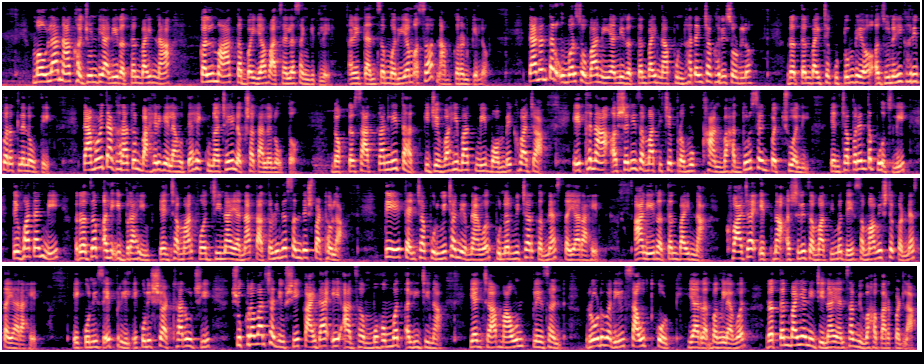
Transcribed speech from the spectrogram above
मौलाना खजुंडी आणि रतनबाईंना कलमा तबय्या वाचायला सांगितले आणि त्यांचं मरियम असं नामकरण केलं. त्यानंतर उमर सोबानी यांनी रतनबाईंना पुन्हा त्यांच्या घरी सोडलं. रतनबाईचे कुटुंबीय अजूनही घरी परतले नव्हते. त्यामुळे त्या घरातून बाहेर गेल्या होत्या हे कुणाच्याही लक्षात आलं नव्हतं. डॉक्टर सातकान लिहितात की जेव्हा ही बातमी बॉम्बे ख्वाजा येथना अशरी जमातीचे प्रमुख खान बहादूर सेठ बच्चू अली यांच्यापर्यंत पोहोचली तेव्हा त्यांनी रजब अली इब्राहिम यांच्यामार्फत जिना यांना तातडीने संदेश पाठवला. ते त्यांच्या पूर्वीच्या निर्णयावर पुनर्विचार करण्यास तयार आहेत आणि रतनबाईंना ख्वाजा एतना अशरी जमातीमध्ये समाविष्ट करण्यास तयार आहेत. एकोणीस एप्रिल एकोणीसशे अठरा रोजी शुक्रवारच्या दिवशी कायदा ए आझम मोहम्मद अली जिना यांच्या माउंट प्लेझंट रोडवरील साऊथ कोर्ट या बंगल्यावर रतनबाई आणि जिना यांचा विवाह पार पडला.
